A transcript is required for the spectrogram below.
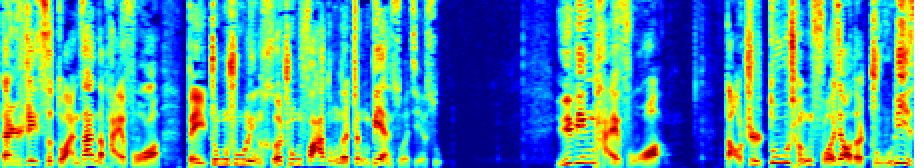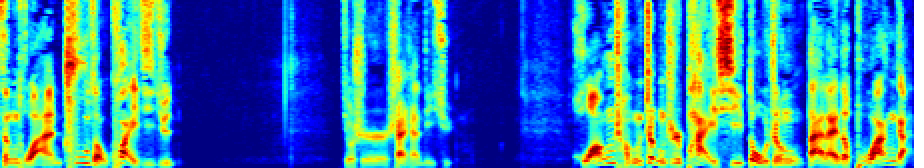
但是这次短暂的排佛被中书令何冲发动的政变所结束。于冰排佛。导致都城佛教的主力僧团出走会稽军，就是汕山地区。皇城政治派系斗争带来的不安感，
